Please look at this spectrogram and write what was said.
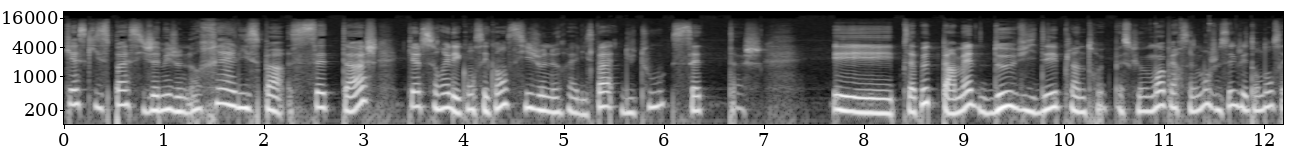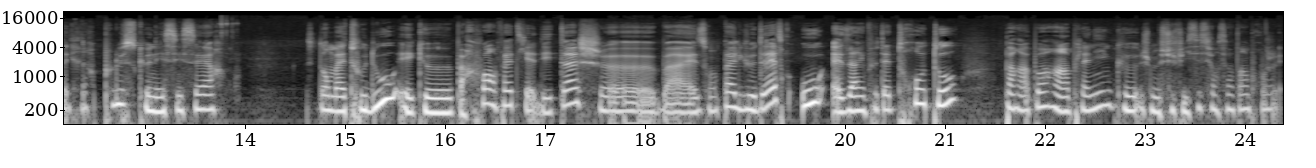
Qu'est-ce qui se passe si jamais je ne réalise pas cette tâche? Quelles seraient les conséquences si je ne réalise pas du tout cette tâche? Et ça peut te permettre de vider plein de trucs. Parce que moi, personnellement, je sais que j'ai tendance à écrire plus que nécessaire dans ma to-do et que parfois, en fait, il y a des tâches, euh, bah, elles n'ont pas lieu d'être ou elles arrivent peut-être trop tôt par rapport à un planning que je me suis fixé sur certains projets.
